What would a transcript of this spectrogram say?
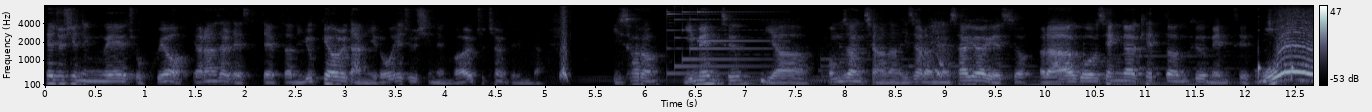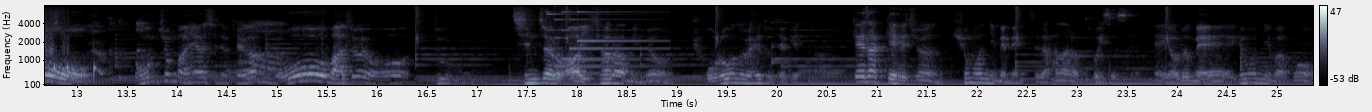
해주시는 게 좋고요. 11살 됐을 때부터는 6개월 단위로 해주시는 걸 추천을 드립니다. 이 사람? 이 멘트? 야 범상치 않아. 이 사람이랑 사귀어야겠어. 라고 생각했던 그 멘트. 오! 엄청 많이 하시네요. 제가 하는데 오 맞아요. 두 진짜로 아 이 사람이면 결혼을 해도 되겠다. 깨닫게 해준 휴모님의 멘트가 하나가 더 있었어요. 네, 여름에 휴모님하고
